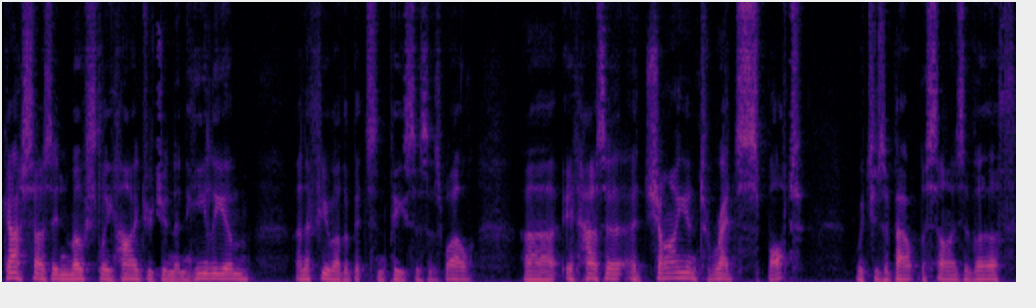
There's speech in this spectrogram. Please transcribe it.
Gas as in mostly hydrogen and helium and a few other bits and pieces as well. Uh, it has a, a, giant red spot which is about the size of Earth.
